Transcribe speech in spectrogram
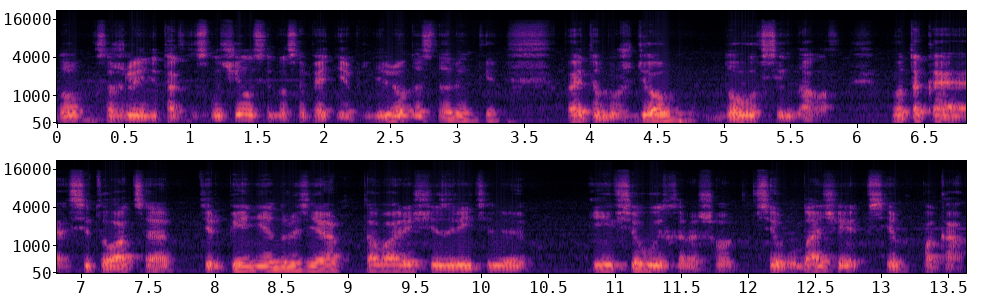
Но, к сожалению, так не случилось, у нас опять неопределенность на рынке, поэтому ждем новых сигналов. Вот такая ситуация. Терпение, друзья, товарищи, зрители, и все будет хорошо. Всем удачи, всем пока.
